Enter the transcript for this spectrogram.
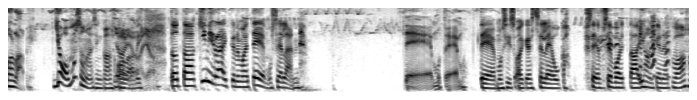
Olavi. Joo, mä sanoisin kanssa Joo, Olavi. joo, joo. Tota, Kimi Räikkönen vai Teemu Selänne? Teemu, Teemu. Teemu, siis oikeasti se leuka. Se, se voittaa ihan kenet vaan.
